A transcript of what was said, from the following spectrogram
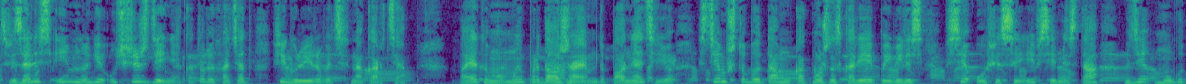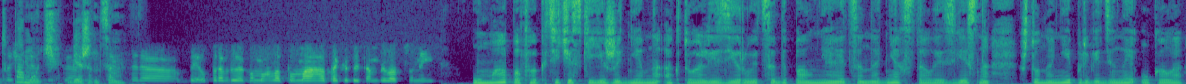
связались и многие учреждения, которые хотят фигурировать на карте. Поэтому мы продолжаем дополнять ее с тем, чтобы там как можно скорее появились все офисы и все места, где могут помочь беженцам. У МАПа фактически ежедневно актуализируется, дополняется. На днях стало известно, что на ней приведены около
